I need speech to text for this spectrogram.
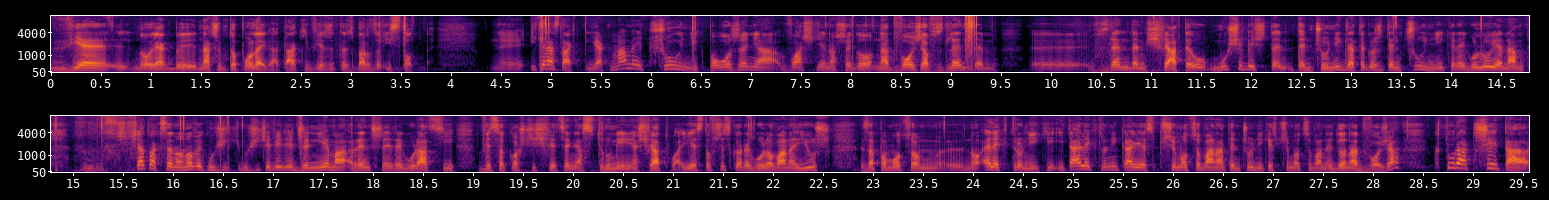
wie no jakby na czym to polega, tak? I wie, że to jest bardzo istotne. I teraz tak, jak mamy czujnik położenia właśnie naszego nadwozia względem E, względem świateł musi być ten, ten czujnik, dlatego że ten czujnik reguluje nam, w światłach xenonowych musicie, musicie wiedzieć, że nie ma ręcznej regulacji wysokości świecenia strumienia światła. Jest to wszystko regulowane już za pomocą e, no, elektroniki i ta elektronika jest przymocowana, ten czujnik jest przymocowany do nadwozia, która czyta,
